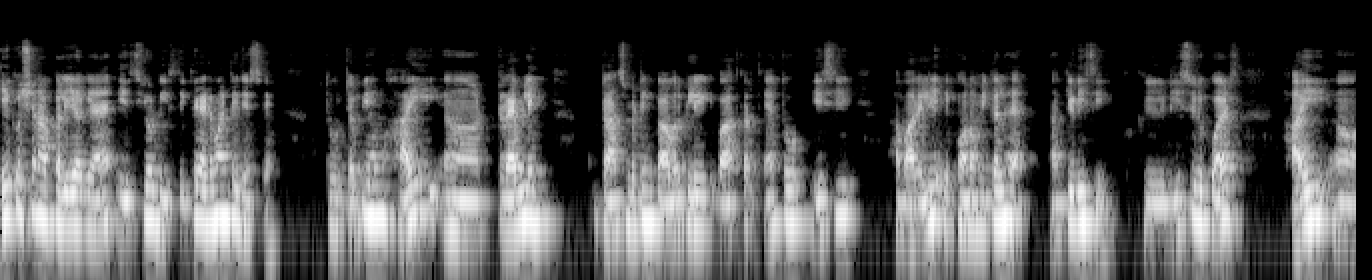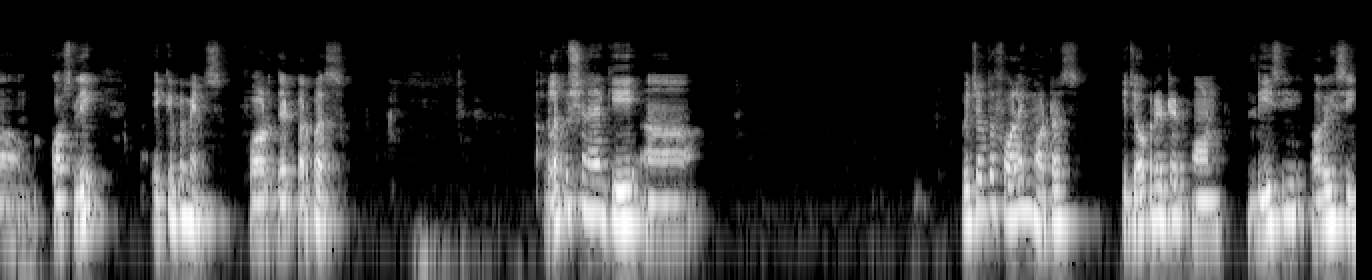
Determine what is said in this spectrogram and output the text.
ये क्वेश्चन आपका लिया गया है एसी और डीसी के एडवांटेजेस से। तो जब भी हम हाई ट्रेवलिंग ट्रांसमिटिंग पावर के लिए बात करते हैं तो एसी हमारे लिए इकोनॉमिकल है, ना कि DC DC requires high costly equipments for that purpose अगला क्वेश्चन है कि which of the following motors is operated on DC और एसी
